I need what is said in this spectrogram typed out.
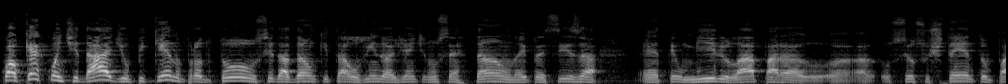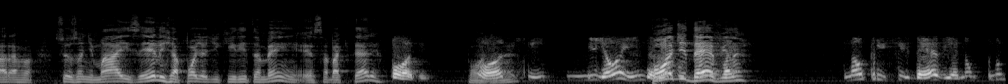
qualquer quantidade, o pequeno produtor, o cidadão que está ouvindo a gente no sertão né, e precisa é, ter o milho lá para o, a- o seu sustento, para os seus animais, ele já pode adquirir também essa bactéria? Pode. Pode, Pode, né? sim. Melhor ainda. Pode e né? Deve, vai- né? Não precisa, deve, é, não, não,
